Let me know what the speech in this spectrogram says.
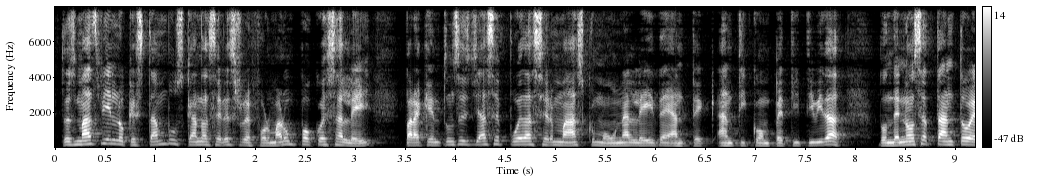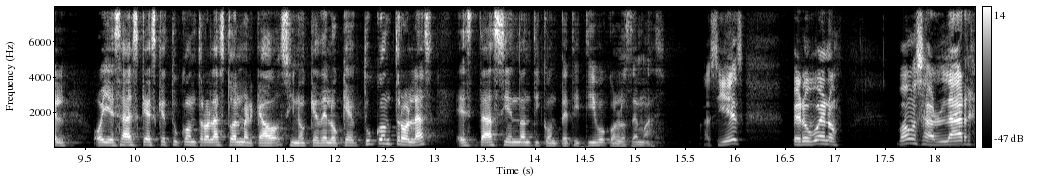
Entonces más bien lo que están buscando hacer es reformar un poco esa ley para que entonces ya se pueda hacer más como una ley de anticompetitividad, donde no sea tanto el, oye, ¿sabes qué? Es que tú controlas todo el mercado, sino que de lo que tú controlas estás siendo anticompetitivo con los demás. Así es, pero bueno, vamos a hablar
